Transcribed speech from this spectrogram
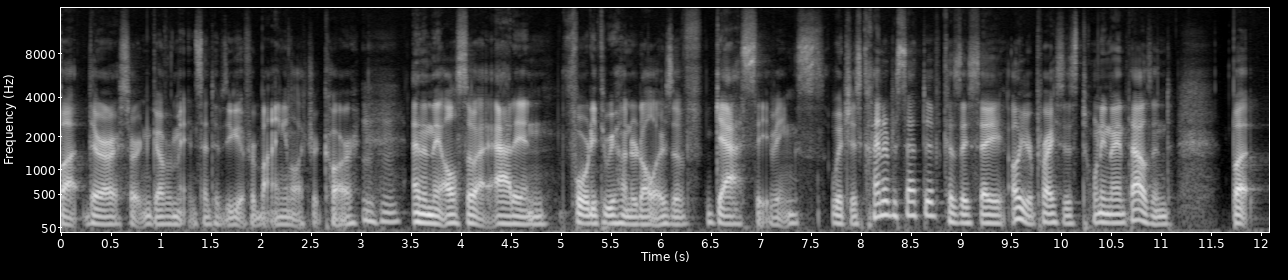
but there are certain government incentives you get for buying an electric car. Mm-hmm. And then they also add in $4,300 of gas savings, which is kind of deceptive because they say, oh, your price is 29000 but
